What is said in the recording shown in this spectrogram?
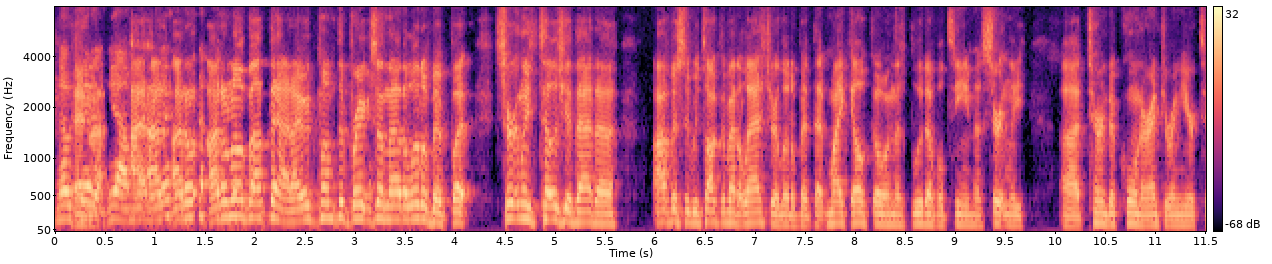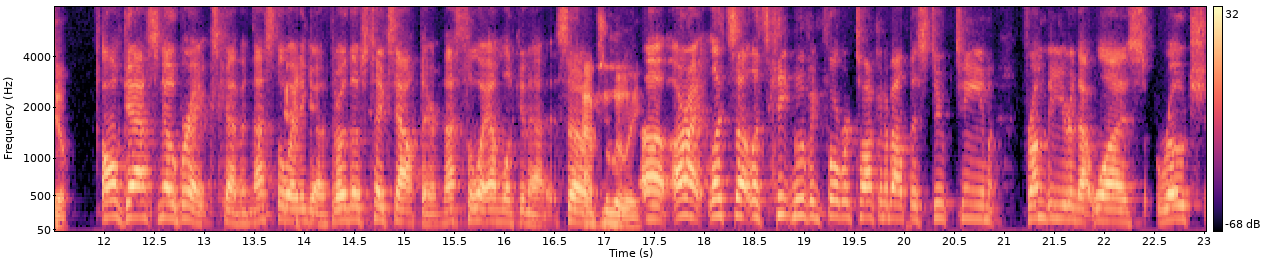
No kidding. Yeah, I, I, I, don't, I don't know about that. I would pump the brakes on that a little bit, but certainly tells you that. Uh, obviously, we talked about it last year a little bit that Mike Elko and this Blue Devil team has certainly uh, turned a corner entering year two all gas, no brakes, Kevin. That's the way to go. Throw those takes out there. That's the way I'm looking at it. So absolutely. Uh, all right, let's uh, let's keep moving forward, talking about this Duke team from the year that was. Roach,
